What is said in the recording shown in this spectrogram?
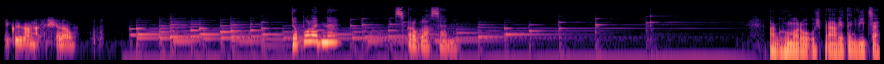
Děkuji vám naslyšenou. Dopoledne s proglasem. A k humoru už právě teď více.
